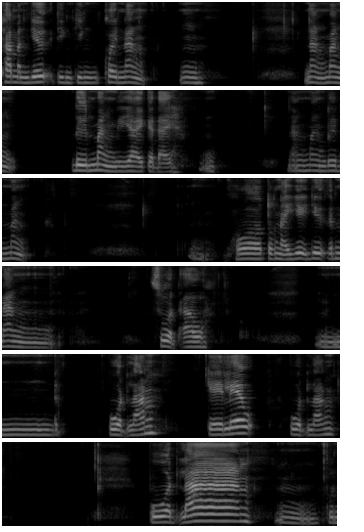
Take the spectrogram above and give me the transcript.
ถ้ามันเยอะจริง ๆ ค่อยนั่ง อืมนั่งมั่งเดินมั่งยายก็ได้อืม นั่งมั่งเดินมั่งพอตรงไหนเยอะๆก็นั่ง สวดเอามันปวดหลัง แก่แล้ว ปวดหลัง ปวดหลังคน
